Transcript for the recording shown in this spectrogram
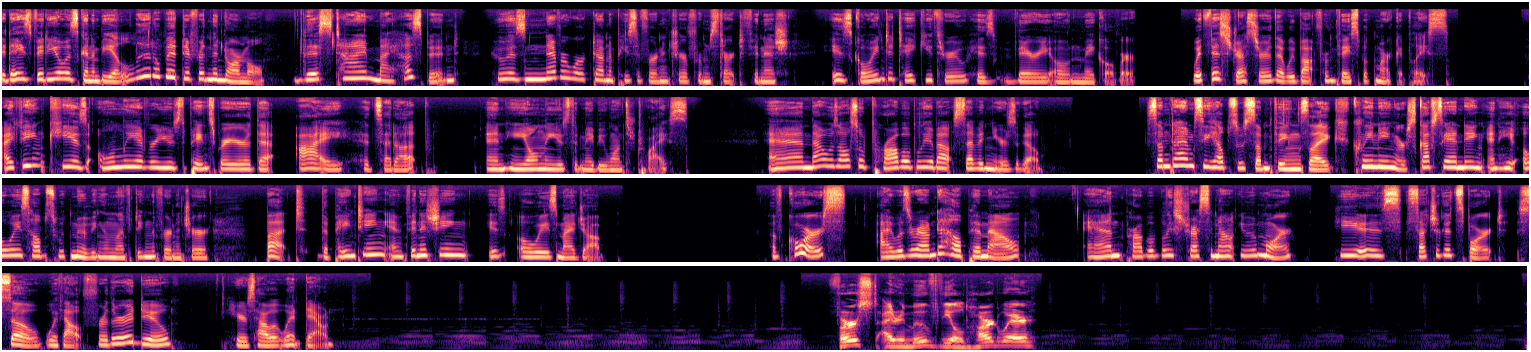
Today's video is going to be a little bit different than normal. This time, my husband, who has never worked on a piece of furniture from start to finish, is going to take you through his very own makeover with this dresser that we bought from Facebook Marketplace. I think he has only ever used the paint sprayer that I had set up, and he only used it maybe once or twice. And that was also probably about seven years ago. Sometimes he helps with some things like cleaning or scuff sanding, and he always helps with moving and lifting the furniture, but the painting and finishing is always my job. Of course, I was around to help him out and probably stress him out even more. He is such a good sport, so without further ado, here's how it went down. First, I removed the old hardware.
